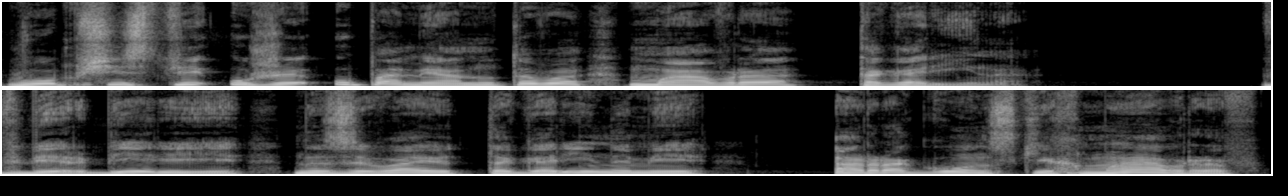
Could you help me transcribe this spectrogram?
в обществе уже упомянутого Мавра Тагарина. В Берберии называют тагаринами арагонских мавров,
